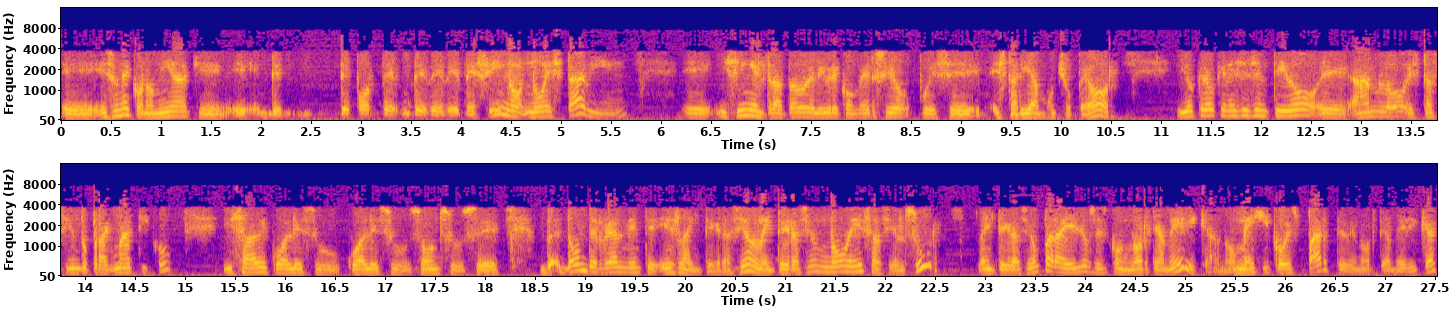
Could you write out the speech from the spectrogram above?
eh, es una economía que eh, de, de, de, sí no, no está bien eh, y sin el Tratado de Libre Comercio pues estaría mucho peor. Yo creo que en ese sentido AMLO está siendo pragmático, y sabe cuál es su cuál es su son sus eh, dónde realmente es la integración la integración no es hacia el sur la integración para ellos es con Norteamérica, ¿no? México es parte de Norteamérica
